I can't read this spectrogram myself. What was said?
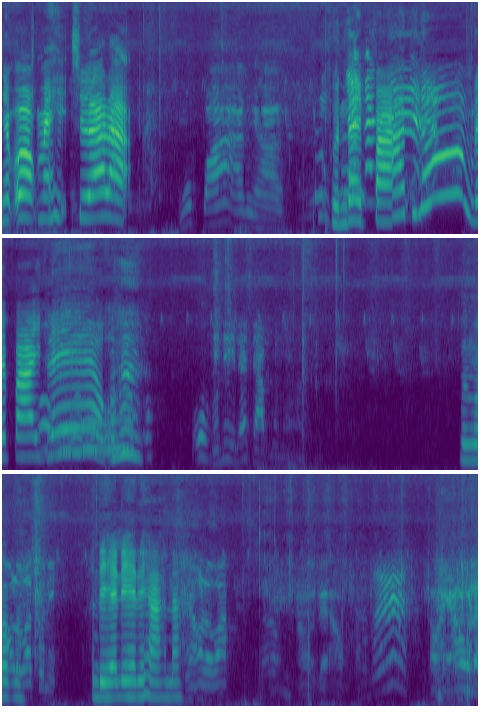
ยับออกไหมเชื้อล่ะงูปลาอันนี้ฮฮะเพิ่นได้ปลาพี่น้องได้ปลาอีกแล้วตัวนี้ได้จับผมนะเบิ่งเอาว่าแล้วว่าตัวนี้อันเดียวอันเดียวนี่ฮะนะเอาแล้ววะเอาแต่เอาเอาเอาแหล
